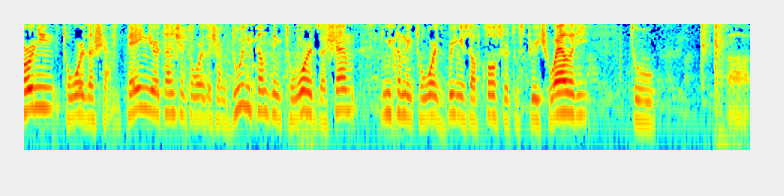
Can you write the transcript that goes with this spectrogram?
turning towards Hashem, paying your attention towards Hashem, doing something towards Hashem, doing something towards bringing yourself closer to spirituality, to uh,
